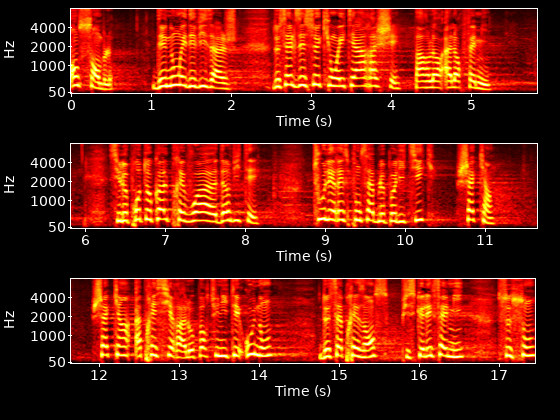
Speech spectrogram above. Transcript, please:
ensemble, des noms et des visages de celles et ceux qui ont été arrachés par leur, à leur famille. Si le protocole prévoit d'inviter tous les responsables politiques, chacun, chacun appréciera l'opportunité ou non de sa présence, puisque les familles se sont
